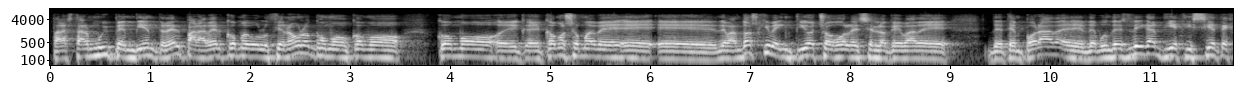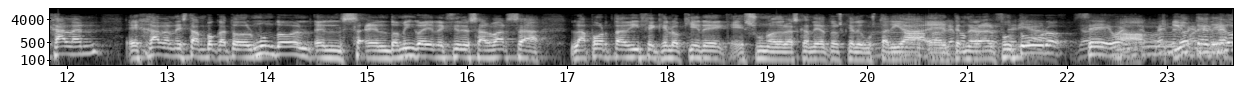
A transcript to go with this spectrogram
para estar muy pendiente de él, para ver cómo evoluciona uno, cómo, cómo, cómo, eh, cómo se mueve eh, eh, Lewandowski, 28 goles en lo que va de, de temporada, eh, de Bundesliga, 17 Haaland, eh, Haaland está en boca a todo el mundo, el, el- el domingo hay elecciones al Barça, Laporta dice que lo quiere, que es uno de los candidatos que le gustaría No, eh, tener al futuro. Sí, bueno. No, me- me- yo te digo,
